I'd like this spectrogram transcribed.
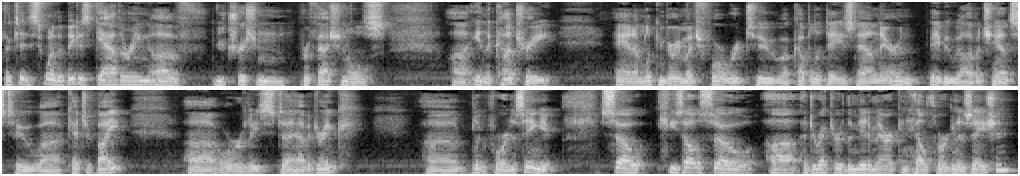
It's one of the biggest gathering of nutrition professionals uh, in the country. And I'm looking very much forward to a couple of days down there, and maybe we'll have a chance to uh, catch a bite uh, or at least uh, have a drink. Uh, looking forward to seeing you. So he's also uh, a director of the Mid American Health Organization,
